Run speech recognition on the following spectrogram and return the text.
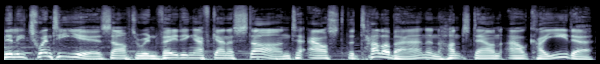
Nearly 20 years after invading Afghanistan to oust the Taliban and hunt down Al Qaeda,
